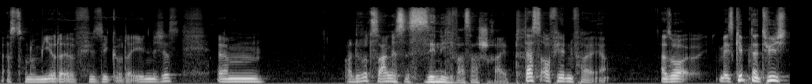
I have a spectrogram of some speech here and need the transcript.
Der Astronomie oder Physik oder ähnliches. Ähm, aber du würdest sagen, es ist sinnig, was er schreibt. Das auf jeden Fall, ja. Also es gibt natürlich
